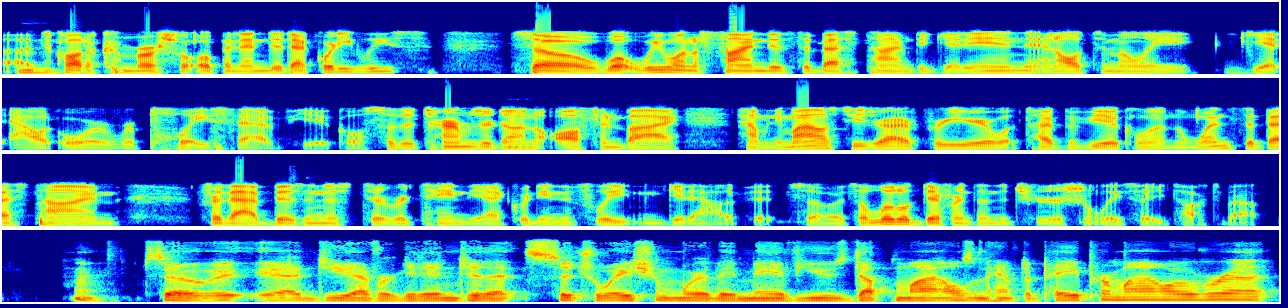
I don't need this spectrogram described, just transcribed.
Uh, mm-hmm. It's called a commercial open ended equity lease. So, what we want to find is the best time to get in and ultimately get out or replace that vehicle. So, the terms are done often by how many miles do you drive per year, what type of vehicle, and when's the best time for that business to retain the equity in the fleet and get out of it. So, it's a little different than the traditional lease that you talked about. Hmm. So, uh, do you ever get into that situation where they may have used up miles and have to pay per mile over it?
